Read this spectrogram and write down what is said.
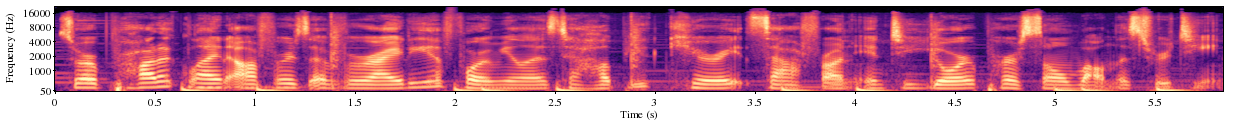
so our product line offers a variety of formulas to help you curate saffron into your personal wellness routine.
